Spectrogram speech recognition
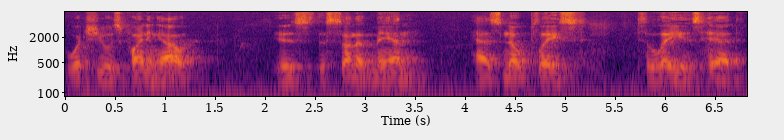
what she was pointing out is the Son of Man has no place to lay his head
